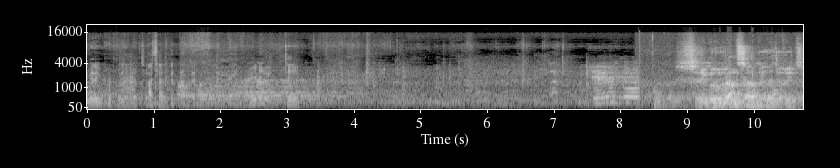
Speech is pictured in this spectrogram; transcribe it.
ਮੇਰੀ ਫੋਟੋ ਲਈ ਵਿੱਚ ਅੱਛਾ ਜੀ। ਵੀਡੀਓ। ਠੀਕ। ਜੇ ਕੋ ਸ੍ਰੀ ਗੁਰੂ ਗ੍ਰੰਥ ਸਾਹਿਬ ਦੀ ਹਜ਼ੂਰੀ 'ਚ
